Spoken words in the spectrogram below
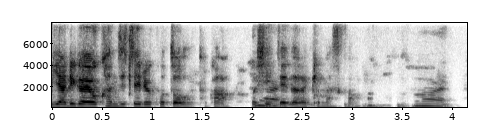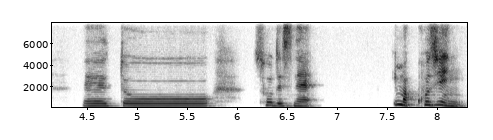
やりがいを感じていることとか教えていただけますか？はい。えっ、ー、と、そうですね。今、個人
